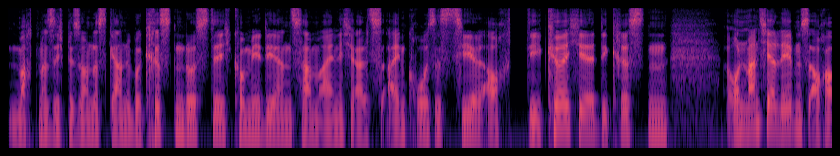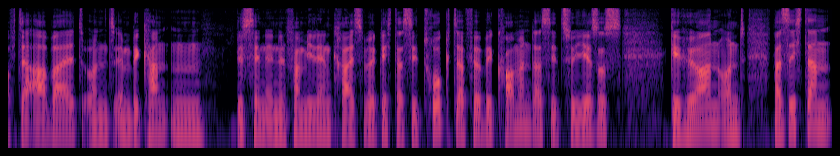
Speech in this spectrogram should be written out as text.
macht man sich besonders gern über Christen lustig. Comedians haben eigentlich als ein großes Ziel auch die Kirche, die Christen. Und manche erleben es auch auf der Arbeit und im bekannten bis hin in den Familienkreis wirklich, dass sie Druck dafür bekommen, dass sie zu Jesus gehören. Und was ich dann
